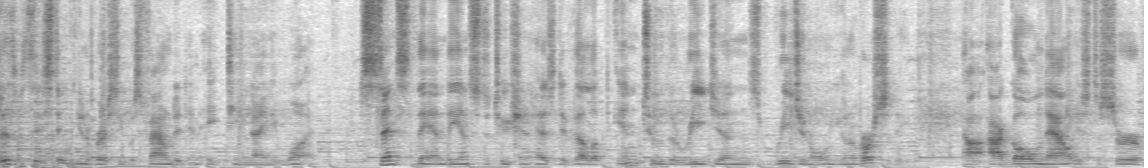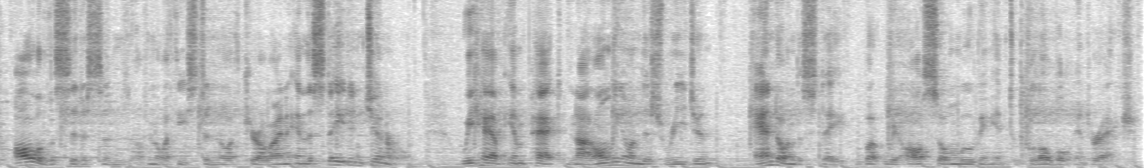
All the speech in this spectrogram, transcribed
Elizabeth City State University was founded in 1891. Since then, the institution has developed into the region's regional university. Uh, our goal now is to serve all of the citizens of Northeastern North Carolina and the state in general. We have impact not only on this region and on the state, but we're also moving into global interaction.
